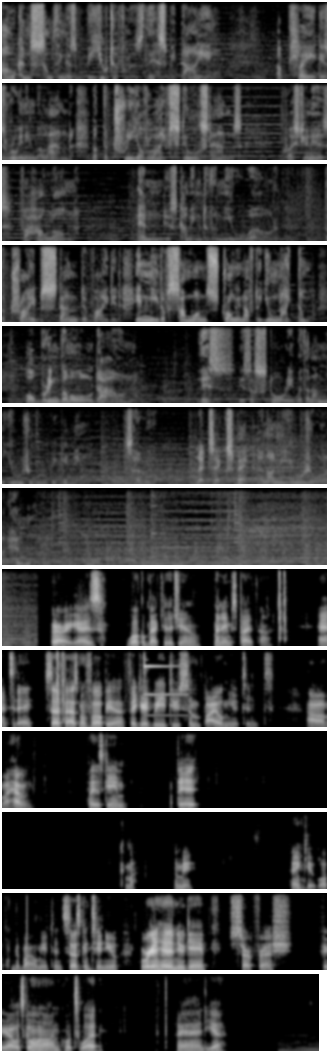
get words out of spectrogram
How can something as beautiful as this be dying? A plague is ruining the land, but the tree of life still stands. Question is, for how long? End is coming to the new world. The tribes stand divided, in need of someone strong enough to unite them, or bring them all down. This is a story with an unusual beginning. So, let's expect an unusual end. Alright guys, welcome back to the channel. My name's Python. And today, instead of Phasmophobia, figured we'd do some Biomutant. Um, I have played this game a bit. Come on, let me... Thank you, welcome to Biomutant. So let's continue. We're gonna hit a new game, start fresh, figure out what's going on, what's what. And yeah.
